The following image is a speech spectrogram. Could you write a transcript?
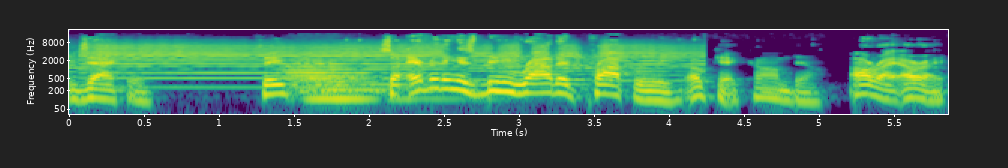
Exactly. See? So everything is being routed properly. Okay, calm down. All right, all right.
